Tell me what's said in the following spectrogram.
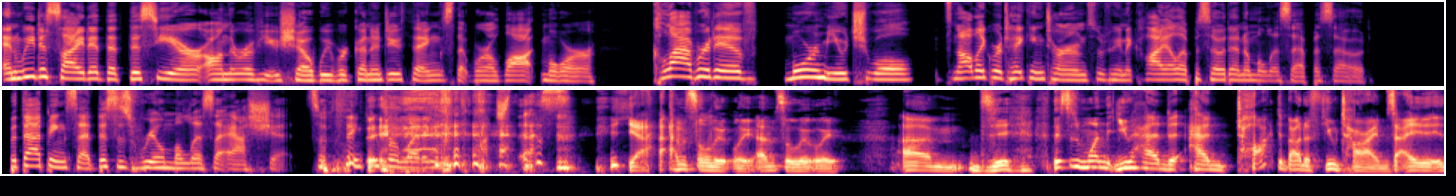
and we decided that this year on the review show, we were going to do things that were a lot more collaborative, more mutual. It's not like we're taking turns between a Kyle episode and a Melissa episode. But that being said, this is real Melissa ass shit. So thank you for letting me watch this. yeah absolutely absolutely um d- this is one that you had had talked about a few times. I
